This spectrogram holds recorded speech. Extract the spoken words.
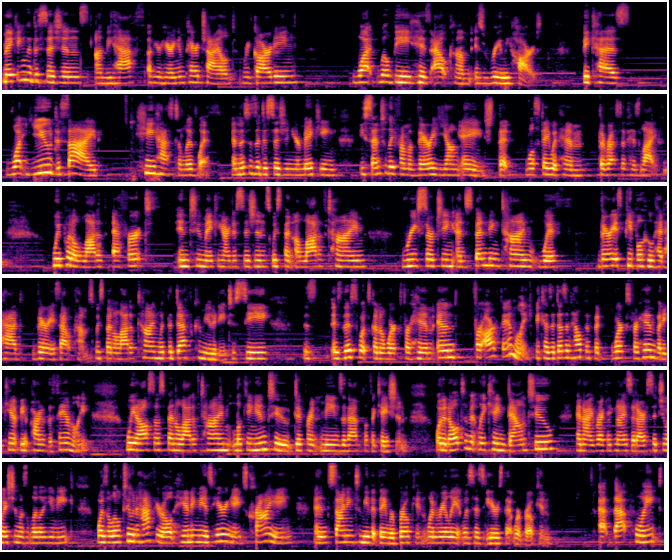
Making the decisions on behalf of your hearing impaired child regarding what will be his outcome is really hard because what you decide, he has to live with. And this is a decision you're making essentially from a very young age that will stay with him the rest of his life. We put a lot of effort into making our decisions. We spent a lot of time researching and spending time with various people who had had various outcomes. We spent a lot of time with the deaf community to see is, is this what's going to work for him and for our family because it doesn't help if it works for him but he can't be a part of the family. We also spent a lot of time looking into different means of amplification. What it ultimately came down to, and I recognize that our situation was a little unique, was a little two and a half year old handing me his hearing aids crying and signing to me that they were broken when really it was his ears that were broken. At that point,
